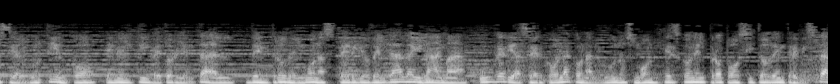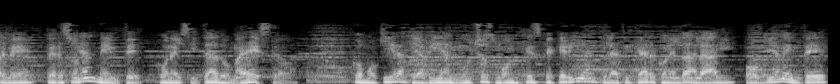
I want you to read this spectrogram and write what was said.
Hace algún tiempo, en el Tíbet oriental, dentro del monasterio del Dalai Lama, hube de hacer cola con algunos monjes con el propósito de entrevistarme, personalmente, con el citado maestro. Como quiera que habían muchos monjes que querían platicar con el Dalai, obviamente,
